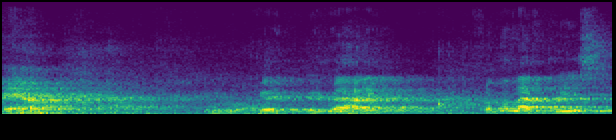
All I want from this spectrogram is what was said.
Damn. Good, good rally. From the left, please.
